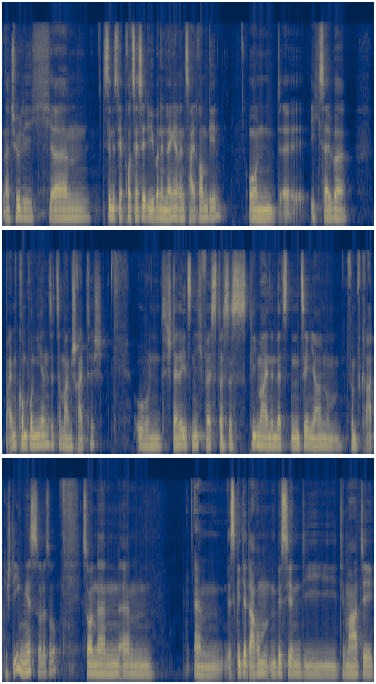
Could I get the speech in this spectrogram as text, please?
natürlich ähm, sind es ja Prozesse, die über einen längeren Zeitraum gehen. Und äh, ich selber beim Komponieren sitze an meinem Schreibtisch und stelle jetzt nicht fest, dass das Klima in den letzten zehn Jahren um fünf Grad gestiegen ist oder so, sondern ähm, ähm, es geht ja darum, ein bisschen die Thematik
